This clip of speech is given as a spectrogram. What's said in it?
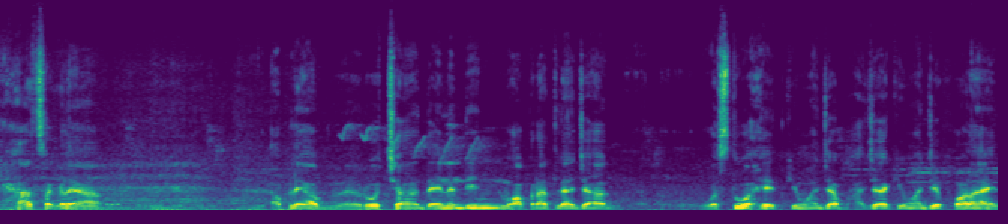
ह्या सगळ्या आपल्या रोजच्या दैनंदिन वापरातल्या ज्या वस्तू आहेत किंवा ज्या भाज्या किंवा जे फळं आहेत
